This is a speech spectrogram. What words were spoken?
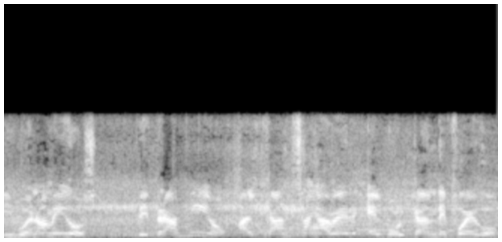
Y bueno amigos, detrás mío alcanzan a ver el volcán de fuego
